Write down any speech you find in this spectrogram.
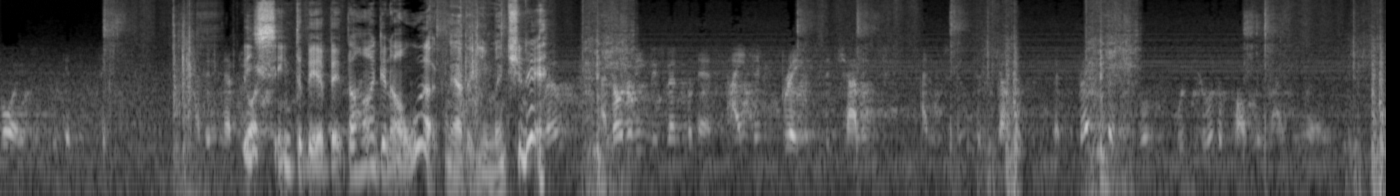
voyages sick. I didn't have We seem to be a bit behind in our work now that you mention it. Well, a lot of Englishmen put their scientific brains to challenge and it was soon discovered that fresh vegetables would cure the problem right away.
